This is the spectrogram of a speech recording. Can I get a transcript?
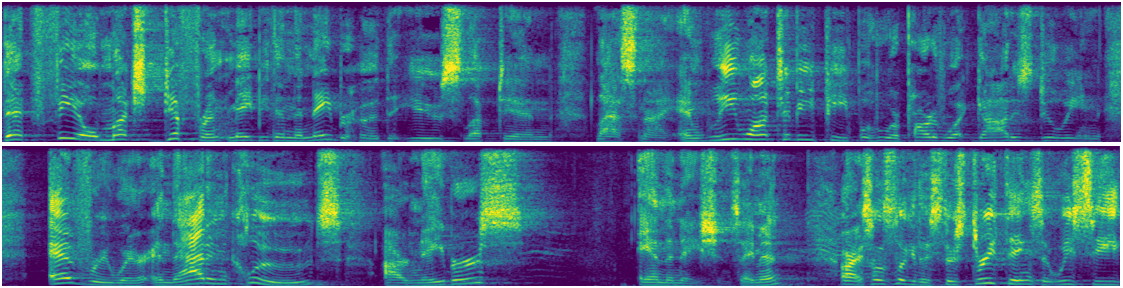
that feel much different, maybe, than the neighborhood that you slept in last night. And we want to be people who are part of what God is doing everywhere, and that includes our neighbors and the nations. Amen? All right, so let's look at this. There's three things that we see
